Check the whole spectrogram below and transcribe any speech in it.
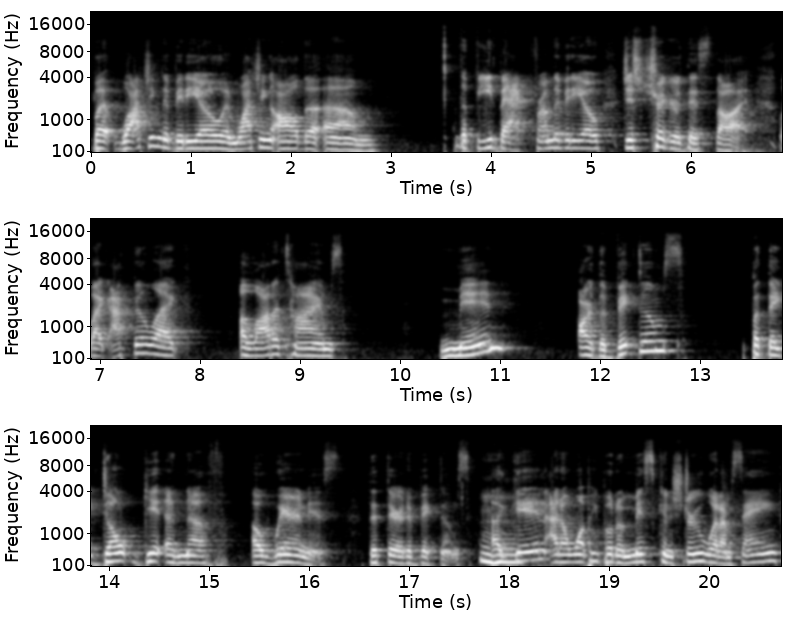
but watching the video and watching all the um the feedback from the video just triggered this thought. Like i feel like a lot of times men are the victims but they don't get enough awareness that they're the victims. Mm-hmm. Again, I don't want people to misconstrue what I'm saying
